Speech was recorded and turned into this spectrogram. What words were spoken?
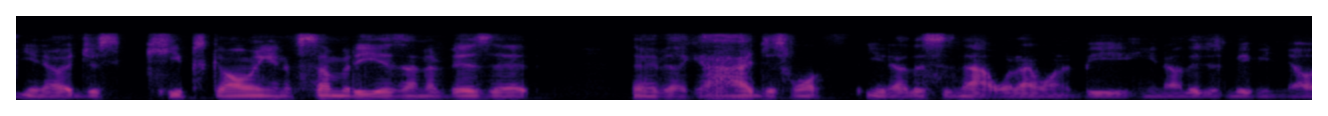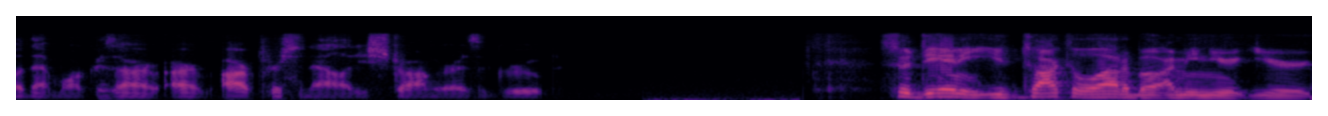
you know it just keeps going. And if somebody is on a visit then they'd be like, ah, I just want, you know, this is not what I want to be. You know, they just maybe know that more because our, our, our personality is stronger as a group. So Danny, you talked a lot about. I mean, you're you're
